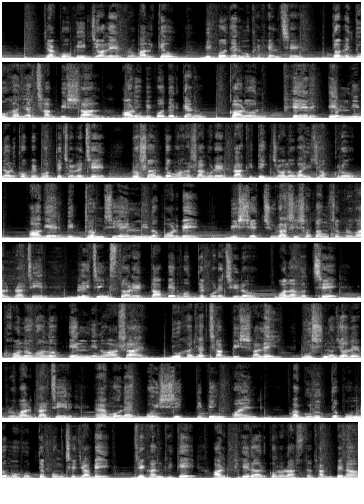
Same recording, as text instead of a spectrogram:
যা গভীর জলের প্রবালকেও বিপদের মুখে ফেলছে। তবে দুহাজার ছাব্বিশ সাল আরও বিপদের কেন? কারণ ফের এলনিনোর কোপে পড়তে চলেছে প্রশান্ত মহাসাগরের প্রাকৃতিক জলবায়ু চক্র। আগের বিধ্বংসী এলনিনো পর্বে বিশ্বের চুরাশি শতাংশ প্রবাল প্রাচীর ব্লিচিং স্তরের তাপের মধ্যে পড়েছিল। বলা হচ্ছে ঘন ঘন এলনিনো আসায় দু হাজার ছাব্বিশ সালেই উষ্ণ জলের প্রবাল প্রাচীর এমন এক বৈশ্বিক টিপিং পয়েন্ট বা গুরুত্বপূর্ণ মুহূর্তে পৌঁছে যাবে, যেখান থেকে আর ফেরার কোনো রাস্তা থাকবে না।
